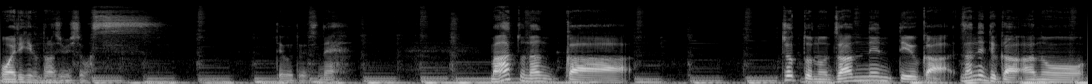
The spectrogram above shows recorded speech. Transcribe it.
お会いできるの楽しみにしてます。ということですね。まあ、あとなんか、ちょっとの残念っていうか、残念っていうか、あの、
